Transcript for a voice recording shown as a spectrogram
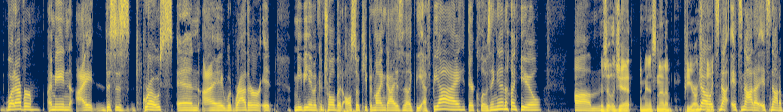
Whatever. I mean, I this is gross, and I would rather it me be in control, but also keep in mind, guys, like the FBI, they're closing in on you. Is it legit? I mean, it's not a PR. No, stunt. it's not. It's not a. It's not a,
